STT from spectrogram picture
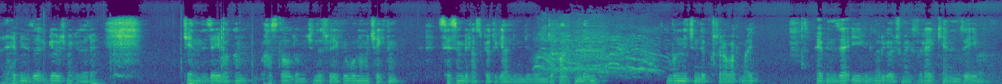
Hepinize görüşmek üzere. Kendinize iyi bakın. Hasta olduğum için de sürekli burnumu çektim. Sesim biraz kötü geldi video boyunca farkındayım. Bunun için de kusura bakmayın. Hepinize iyi günler görüşmek üzere. Kendinize iyi bakın.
